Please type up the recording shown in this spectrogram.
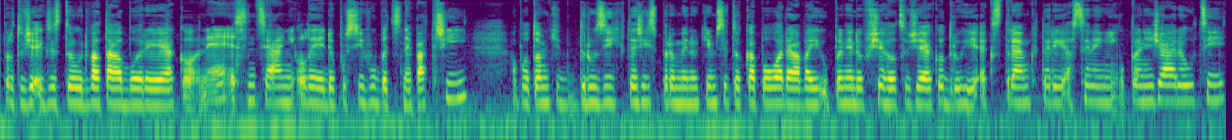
protože existují dva tábory, jako ne, esenciální oleje do pusí vůbec nepatří a potom ti druzí, kteří s prominutím si to kapou a dávají úplně do všeho, což je jako druhý extrém, který asi není úplně žádoucí.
